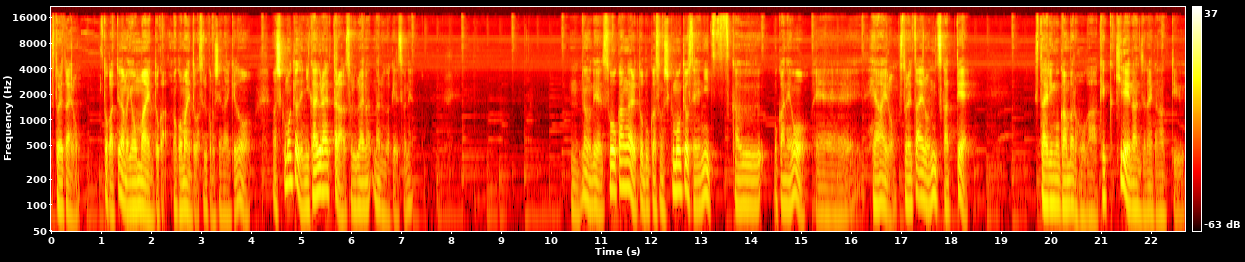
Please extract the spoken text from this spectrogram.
ストレートアイロンとかっていうのはまあ4万円とか、まあ、5万円とかするかもしれないけど、まあ、宿毛矯正2回ぐらいやったらそれぐらいになるわけですよね。うん、なのでそう考えると僕はその宿毛矯正に使うお金を、えー、ヘアアイロンストレートアイロンに使ってスタイリングを頑張る方が結果綺麗なんじゃないかなっていう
